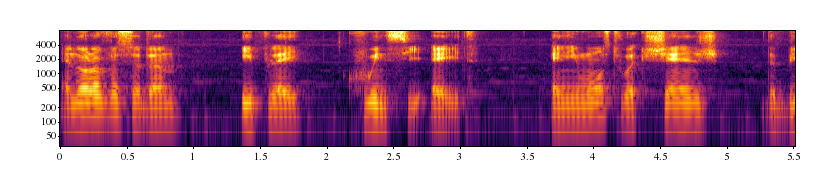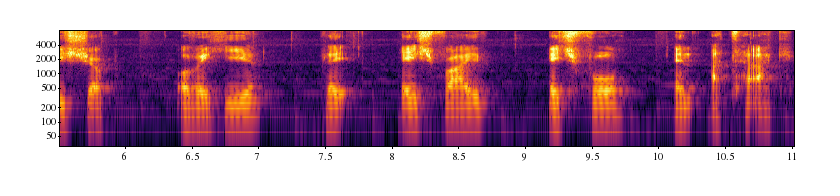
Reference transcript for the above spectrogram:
and all of a sudden, he play queen c8, and he wants to exchange the bishop over here, play h5, h4, and attack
